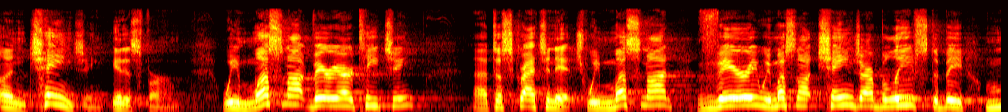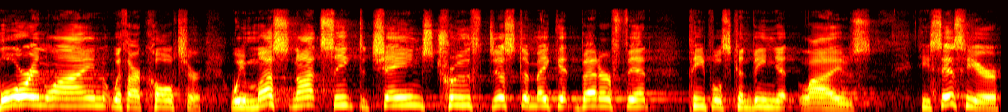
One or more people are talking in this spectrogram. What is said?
unchanging. It is firm. We must not vary our teaching uh, to scratch an itch. We must not vary, we must not change our beliefs to be more in line with our culture. We must not seek to change truth just to make it better fit people's convenient lives. He says here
